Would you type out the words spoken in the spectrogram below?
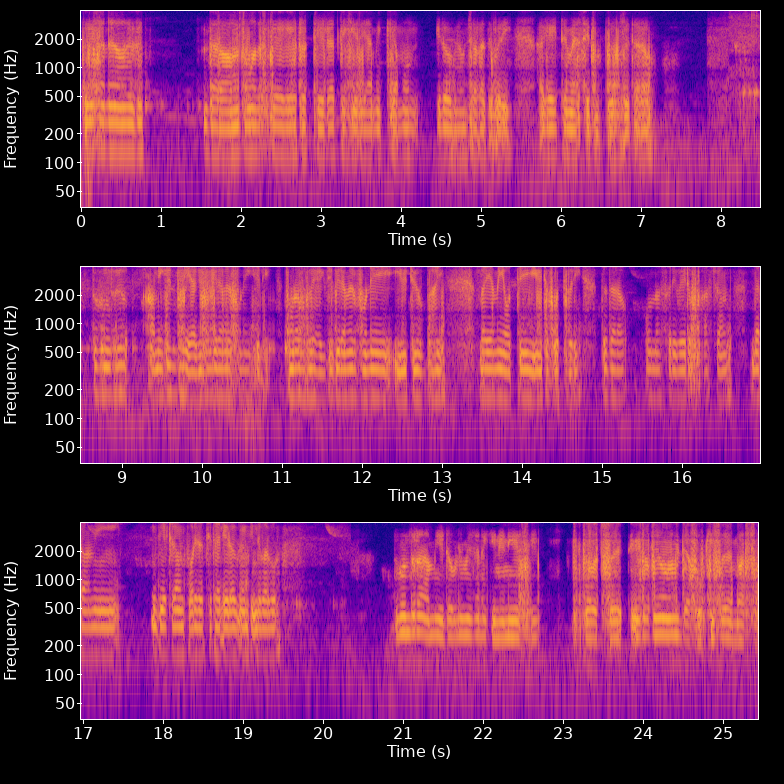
তো এখানে আমাদেরকে দাঁড়াও আমি তোমাদেরকে আগে একটা ট্রেলার দেখিয়ে দিই, আমি কেমন এরোপ্লেন চালাতে পারি। আগে একটা মেসেজ ঢুকতে হবে, দাঁড়াও। তো আমি কিন্তু এক জিবি র্যামের ফোনেই খেলি। তোমরা এক জিবি র্যামের ফোনে ইউটিউব ভাই ভাই, আমি ওতে ইউটিউব করতে পারি। তো দাঁড়াও, ও না সরি ভাই, এটা ফার্স্ট রাউন্ড দাঁড়াও, আমি দু একটা রাউন্ড পরে যাচ্ছি, তাহলে এরোপ্লেন কিনতে পারব। বন্ধুরা, আমি এডব্লিউএম এখানে কিনে নিয়েছি। দেখতে পাচ্ছ এডব্লিউএম আমি দেখো কীভাবে মারবো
